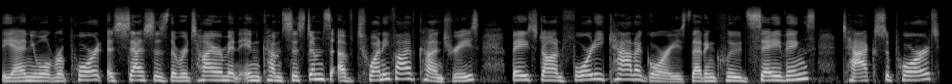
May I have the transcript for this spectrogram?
The annual report assesses the retirement income systems of 25 countries based on 40 categories that include savings, tax support,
